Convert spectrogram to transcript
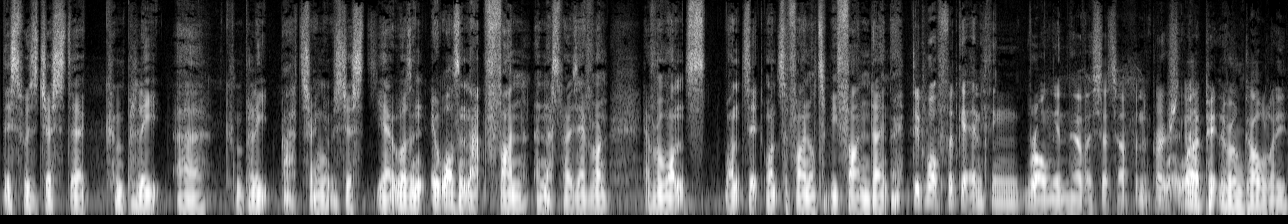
this was just a complete uh, complete battering. It was just yeah, it wasn't it wasn't that fun. And I suppose everyone everyone wants wants it wants a final to be fun, don't they? Did Watford get anything wrong in how they set up and approached the Well, they picked the wrong goalie.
